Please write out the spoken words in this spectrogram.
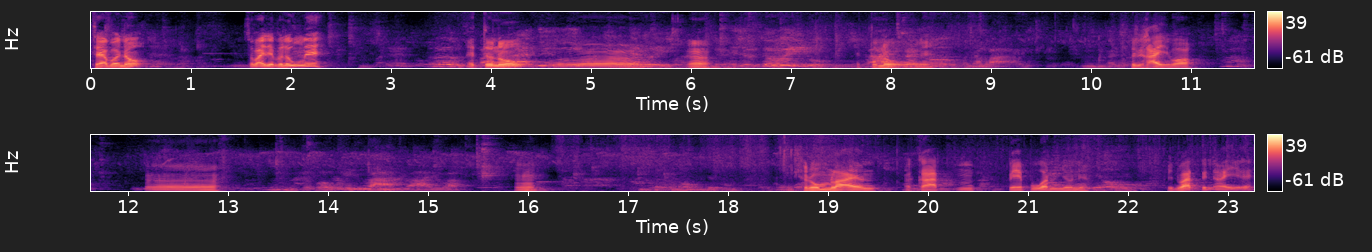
แซ่บบ่เนาะสบายดีปะลุงเนี่ยเอตโตโน่เอออ่าเอตโตโน่เนี่ยเป็นไข่ป่ะเออ อืมขนมลายมันอากาศมันแปรปรวนอยู่เนี่ย เป็นวัดเป็นไอเลย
